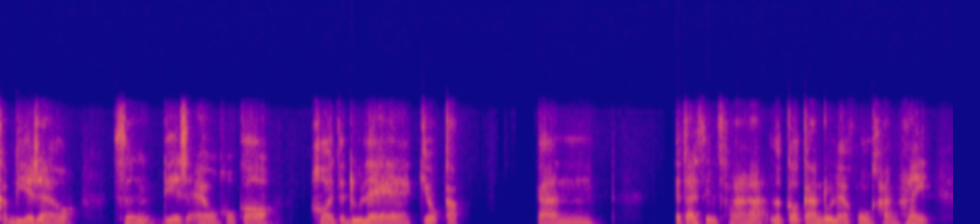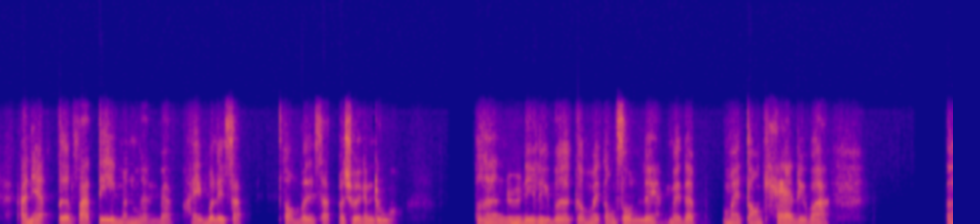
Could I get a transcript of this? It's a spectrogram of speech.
กับ DHL ซึ่ง DHL เขาก็คอยจะดูแลเกี่ยวกับการ กระจายสินค้าแล้วก็การดูแลคงคลังให้ อันเนี้ย third party มันเหมือนแบบให้บริษัท2บริษัทมาช่วยกันดู เพราะฉะนั้น Unilever ก็ไม่ต้องสนเลย ไม่แบบไม่ต้องแคร์เลยว่าเอ่อ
